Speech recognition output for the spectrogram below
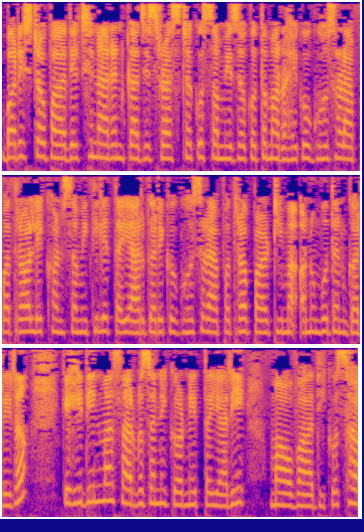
वरिष्ठ उपाध्यक्ष नारायण काजी श्रेष्ठको संयोजकत्वमा रहेको घोषणा पत्र लेखन समितिले तयार गरेको घोषणा पत्र पार्टीमा अनुमोदन गरेर केही दिनमा सार्वजनिक गर्ने तयारी माओवादीको छ।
